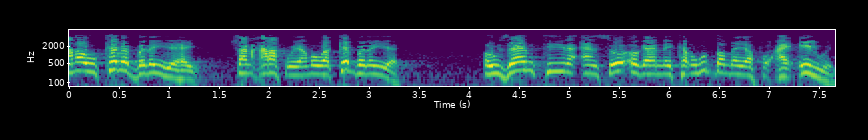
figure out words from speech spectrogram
ama uu kaba badan yahay shan xaraf wey ama waa ka badan yahay awsaamtiina aan soo ogaanay kan ugu dambeeya fucayciil wey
